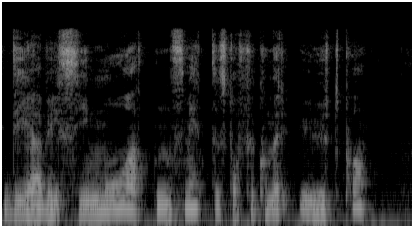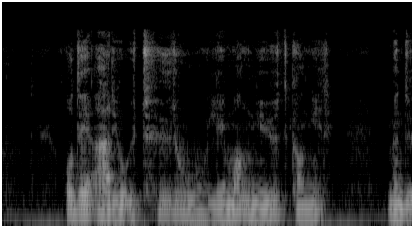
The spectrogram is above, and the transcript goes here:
Det vil si måten smittestoffet kommer ut på. Og det er jo utrolig mange utganger men du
